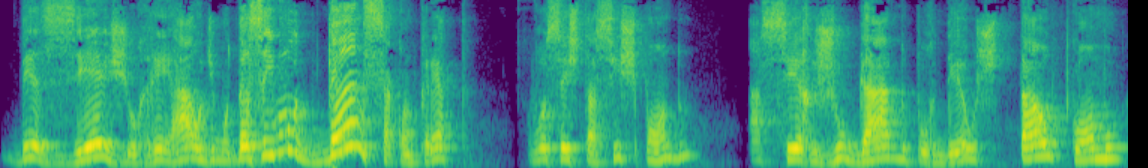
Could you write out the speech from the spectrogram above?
desejo real de mudança e mudança concreta, você está se expondo a ser julgado por Deus tal como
